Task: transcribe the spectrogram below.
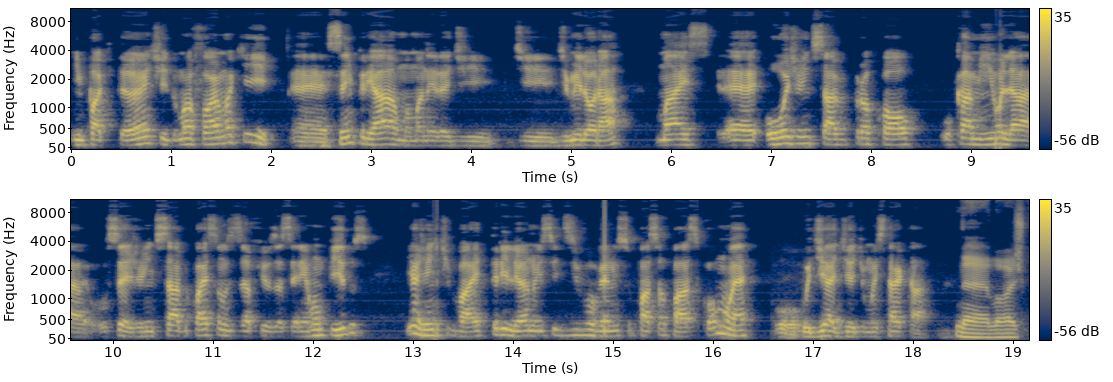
impactante, de uma forma que é, sempre há uma maneira de, de, de melhorar, mas é, hoje a gente sabe para qual o caminho olhar, ou seja, a gente sabe quais são os desafios a serem rompidos e a gente vai trilhando isso e desenvolvendo isso passo a passo, como é o, o dia a dia de uma startup. É, lógico.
